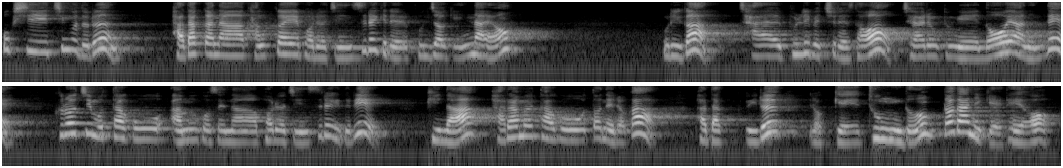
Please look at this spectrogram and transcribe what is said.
혹시 친구들은 바닷가나 강가에 버려진 쓰레기를 본 적이 있나요? 우리가 잘 분리 배출해서 재활용통에 넣어야 하는데 그렇지 못하고 아무 곳에나 버려진 쓰레기들이 비나 바람을 타고 떠내려가 바닥 위를 이렇게 둥둥 떠다니게 돼요.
